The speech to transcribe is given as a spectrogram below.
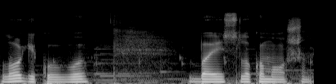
логику в Base Locomotion.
